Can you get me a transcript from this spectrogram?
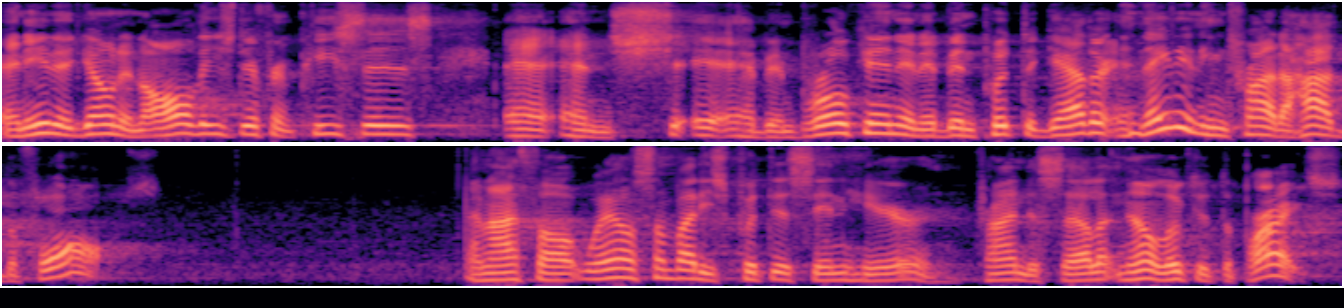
and it had gone in all these different pieces and, and sh- it had been broken and had been put together, and they didn't even try to hide the flaws. And I thought, well, somebody's put this in here and trying to sell it. No, looked at the price.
